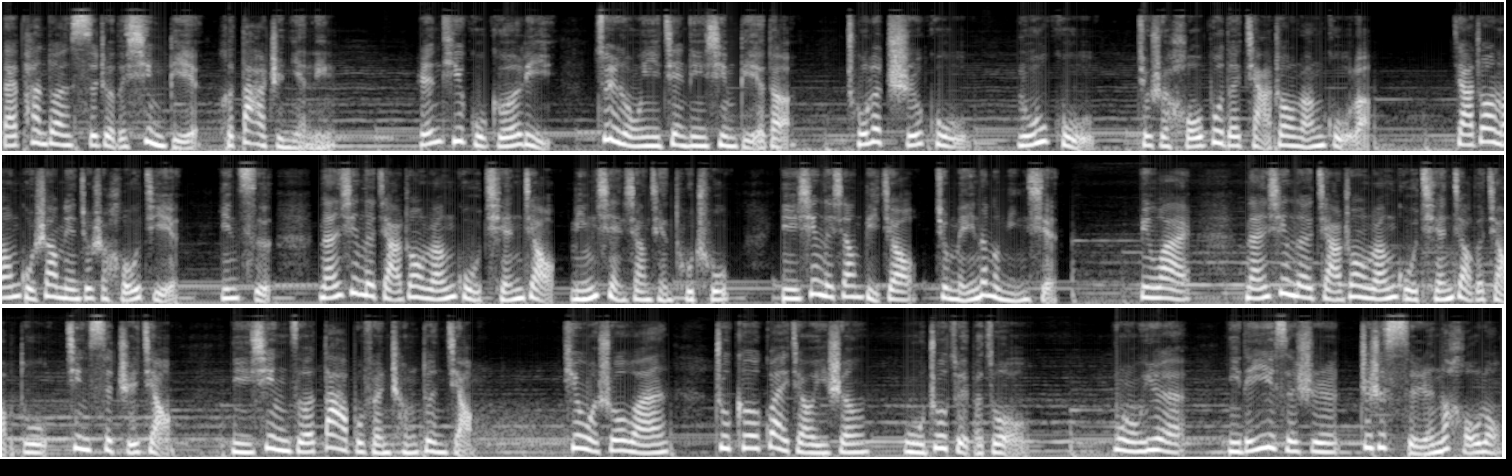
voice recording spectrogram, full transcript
来判断死者的性别和大致年龄。人体骨骼里最容易鉴定性别的，除了耻骨、颅骨，就是喉部的甲状软骨了。甲状软骨上面就是喉结，因此男性的甲状软骨前角明显向前突出，女性的相比较就没那么明显。另外，男性的甲状软骨前角的角度近似直角，女性则大部分呈钝角。听我说完，朱哥怪叫一声，捂住嘴巴作呕。慕容月，你的意思是这是死人的喉咙？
